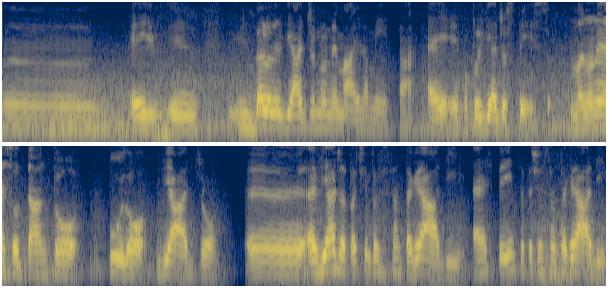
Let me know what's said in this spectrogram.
Ehm, e il, il, il, bello del viaggio non è mai la meta, è, è, proprio il viaggio stesso, ma non è soltanto puro viaggio, eh, è viaggio a 360 gradi, è esperienza a 360 gradi,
